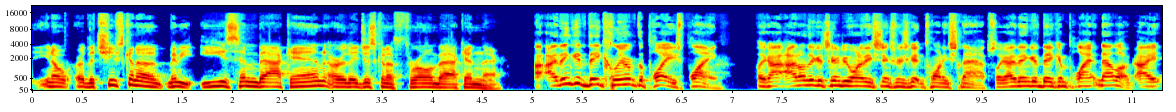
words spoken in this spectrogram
you know, are the Chiefs going to maybe ease him back in, or are they just going to throw him back in there? I think if they clear up the play, he's playing. Like I, I don't think it's going to be one of these things where he's getting 20 snaps. Like I think if they can play now, look, I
